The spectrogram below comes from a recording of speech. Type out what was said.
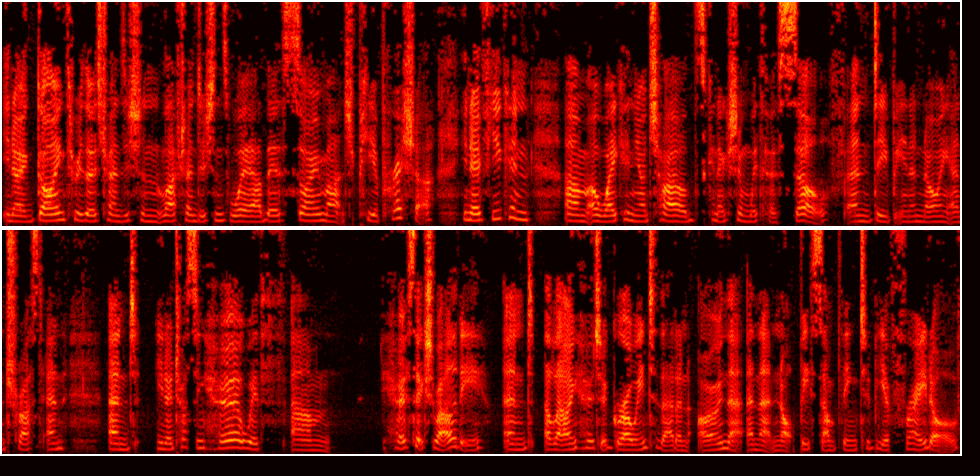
you know, going through those transition life transitions where there's so much peer pressure. You know, if you can um, awaken your child's connection with herself and deep inner knowing and trust and and you know, trusting her with um, her sexuality and allowing her to grow into that and own that and that not be something to be afraid of,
